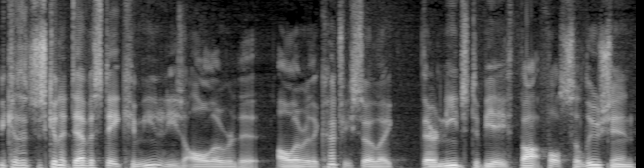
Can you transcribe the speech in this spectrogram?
because it's just going to devastate communities all over the all over the country. So like there needs to be a thoughtful solution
